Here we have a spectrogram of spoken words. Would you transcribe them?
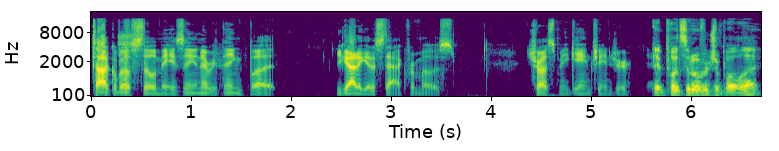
Taco Bell's still amazing and everything, but you got to get a stack from Moe's. Trust me, game changer. It puts it over Chipotle.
